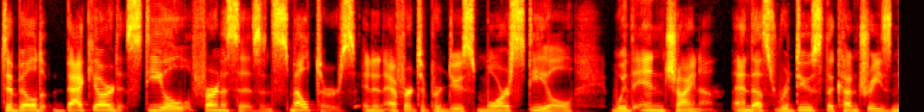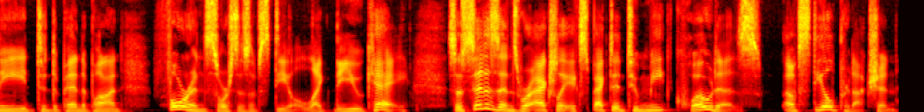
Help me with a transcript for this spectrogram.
to build backyard steel furnaces and smelters in an effort to produce more steel within China and thus reduce the country's need to depend upon foreign sources of steel like the UK. So citizens were actually expected to meet quotas of steel production.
